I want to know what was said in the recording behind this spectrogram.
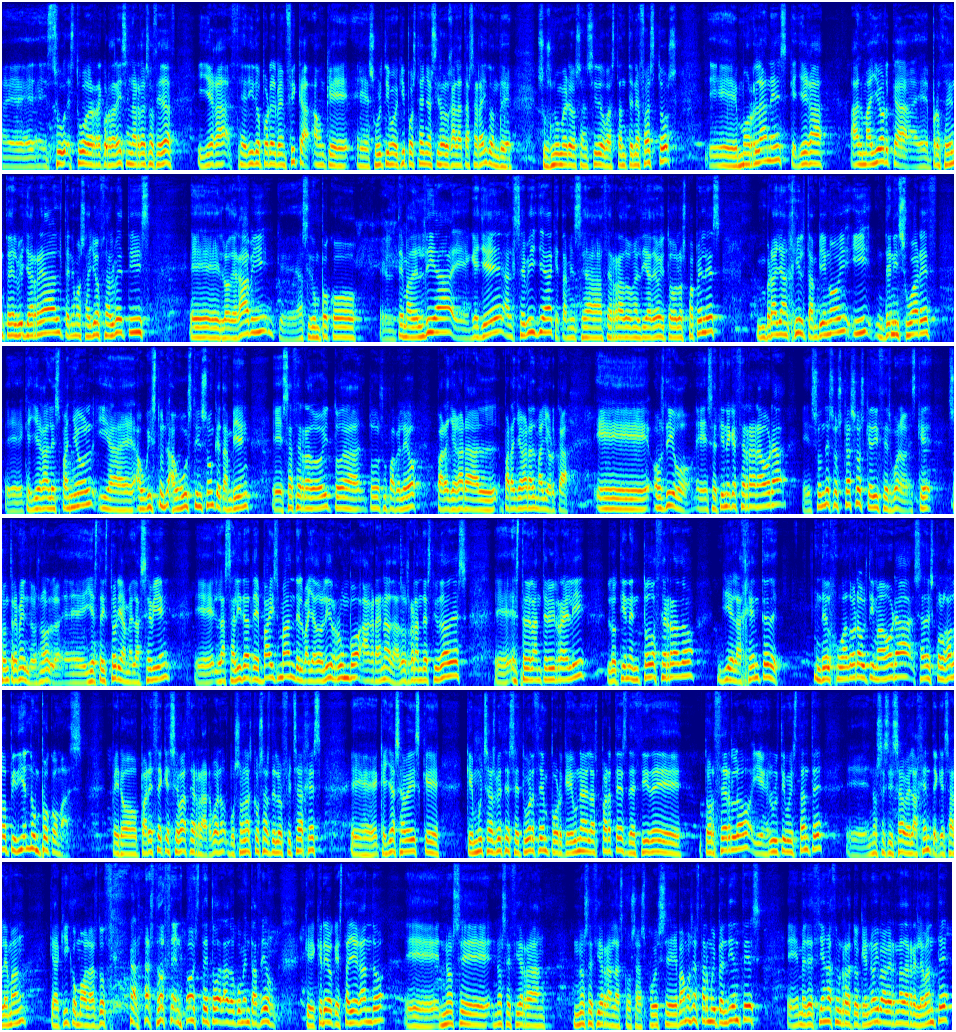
eh, estuvo, recordaréis, en la Real Sociedad y llega cedido por el Benfica, aunque su último equipo este año ha sido el Galatasaray, donde sus números han sido bastante nefastos. Morlanes, que llega al Mallorca procedente del Villarreal, tenemos a Yoce al Betis, lo de Gaby, que ha sido un poco el tema del día, Gueye al Sevilla, que también se ha cerrado en el día de hoy todos los papeles. Brian Hill también hoy y Denis Suárez, eh, que llega al español, y a eh, Augustinson, que también eh, se ha cerrado hoy todo su papeleo para llegar al, para llegar al Mallorca. os digo, se tiene que cerrar ahora. son de esos casos que dices, bueno, es que son tremendos, ¿no? y esta historia me la sé bien. la salida de Weisman del Valladolid rumbo a Granada, dos grandes ciudades. este delantero israelí lo tienen todo cerrado y el agente de, del jugador a última hora se ha descolgado pidiendo un poco más pero parece que se va a cerrar. Bueno, pues son las cosas de los fichajes eh, que ya sabéis que, muchas veces se tuercen porque una de las partes decide torcerlo y en el último instante, eh, no sé si sabe la gente que es alemán, que aquí como a las 12, a las 12 no esté toda la documentación que creo que está llegando, eh, no, se, no, se cierran, no se cierran las cosas. Pues vamos a estar muy pendientes. Eh, me decían hace un rato que no iba a haber nada relevante.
